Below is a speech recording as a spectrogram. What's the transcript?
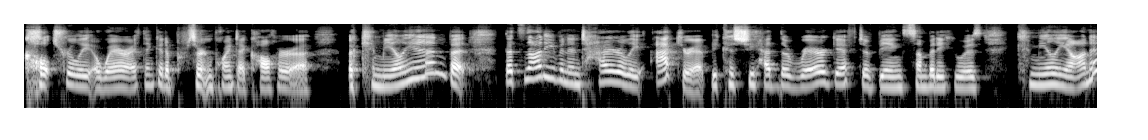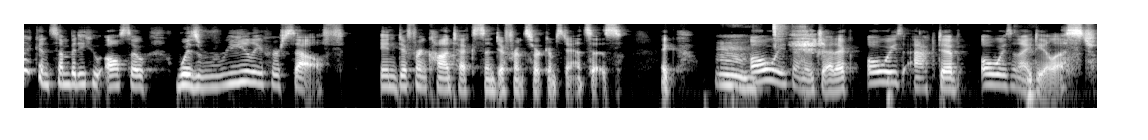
culturally aware. I think at a certain point I call her a, a chameleon, but that's not even entirely accurate because she had the rare gift of being somebody who was chameleonic and somebody who also was really herself in different contexts and different circumstances. Like mm. always energetic, always active, always an idealist.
